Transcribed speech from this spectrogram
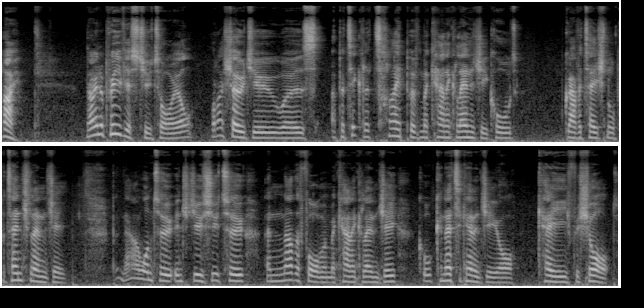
Hi. Now in a previous tutorial what I showed you was a particular type of mechanical energy called gravitational potential energy. But now I want to introduce you to another form of mechanical energy called kinetic energy or KE for short.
